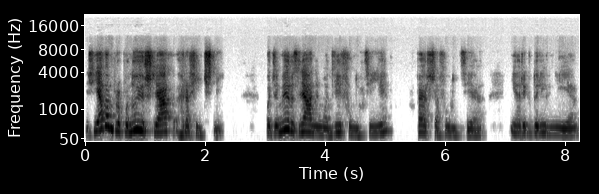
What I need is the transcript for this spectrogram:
Я вам пропоную шлях графічний. Отже, ми розглянемо дві функції. Перша функція y дорівнює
